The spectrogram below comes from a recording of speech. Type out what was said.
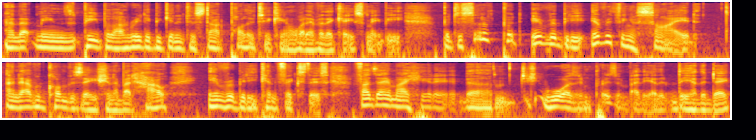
and that means people are really beginning to start politicking, whatever the case may be. But to sort of put everybody, everything aside and have a conversation about how everybody can fix this. Fadzayi Mahere, um, who was in prison by the other the other day,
